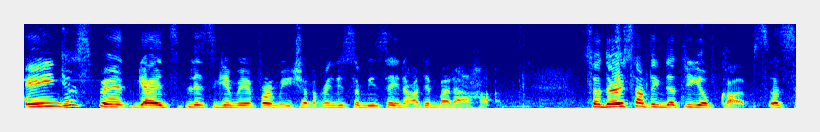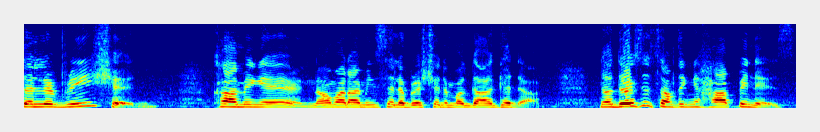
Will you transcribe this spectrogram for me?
Angel Spirit Guides, please give me information na kung sabihin sa ng ating baraha. So there's something, the Three of Cups, a celebration coming in. No? Maraming celebration na magaganap. Now there's something happiness,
